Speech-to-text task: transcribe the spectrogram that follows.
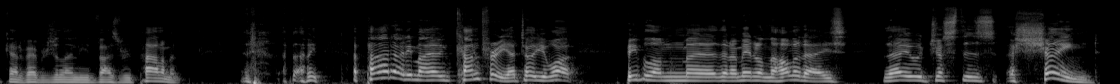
a kind of Aboriginal only advisory parliament. I mean, apartheid in my own country, I tell you what, people on uh, that I met on the holidays, they were just as ashamed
